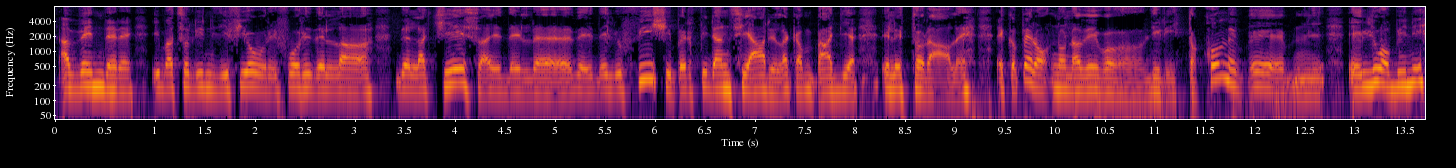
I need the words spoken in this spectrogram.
a vendere i mazzolini di fiori fuori della, della chiesa e del, de, degli uffici per finanziare la campagna elettorale. Ecco, però non avevo diritto. Come eh, gli uomini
